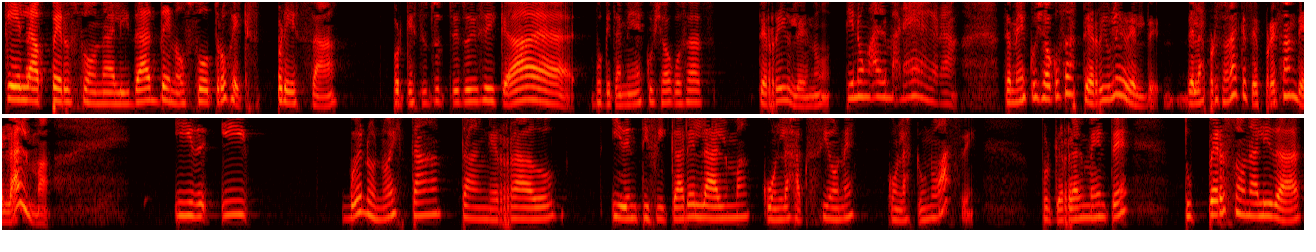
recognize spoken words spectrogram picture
que la personalidad de nosotros expresa, porque si tú, dices que, ah, porque también he escuchado cosas terribles, ¿no? Tiene un alma negra. También he escuchado cosas terribles de, de, las personas que se expresan del alma. Y, y, bueno, no está tan errado identificar el alma con las acciones con las que uno hace, porque realmente tu personalidad,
